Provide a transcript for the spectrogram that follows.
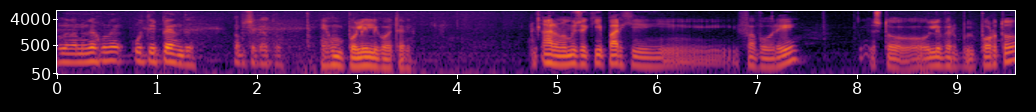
Μπορεί να μην έχουν ούτε οι 5 από τους 100. Έχουν πολύ λιγότεροι. Άρα νομίζω εκεί υπάρχει φαβορή στο Liverpool Porto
